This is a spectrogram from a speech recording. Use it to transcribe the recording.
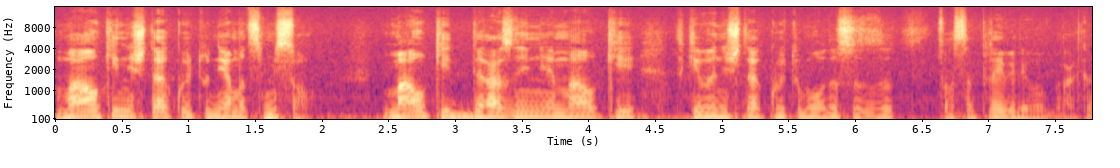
Малки неща, които нямат смисъл. Малки дразнения, малки такива неща, които могат да създадат. Това са плевели в брака.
